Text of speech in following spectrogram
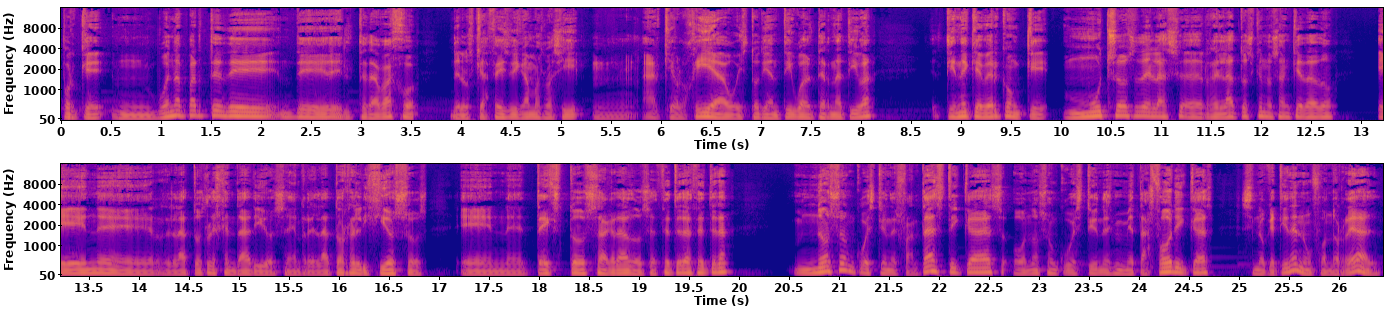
Porque mm, buena parte del trabajo de los que hacéis, digámoslo así, mm, arqueología o historia antigua alternativa, tiene que ver con que muchos de los eh, relatos que nos han quedado en eh, relatos legendarios, en relatos religiosos, en eh, textos sagrados, etcétera, etcétera, no son cuestiones fantásticas o no son cuestiones metafóricas, sino que tienen un fondo real.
